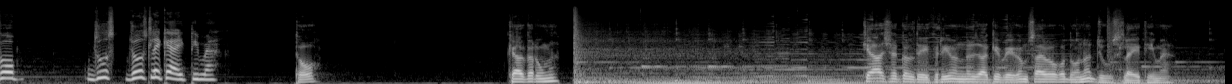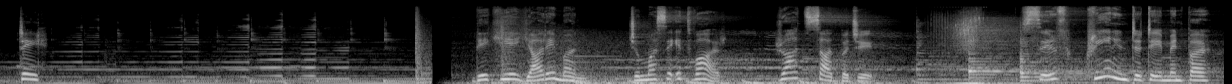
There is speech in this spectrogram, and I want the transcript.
वो जूस जूस लेके आई थी मैं। तो? क्या करूँ मैं? क्या शक्ल देख रही हूँ? अंदर जाके बेगम साहिबा को दो ना जूस लाई थी मैं। जी। देखिए यारे मन जुम्मा से इतवार रात सात बजे। सिर्फ़ ग्रीन एंटरटेनमेंट पर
